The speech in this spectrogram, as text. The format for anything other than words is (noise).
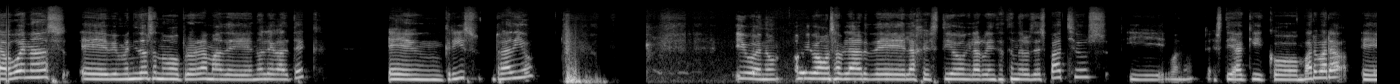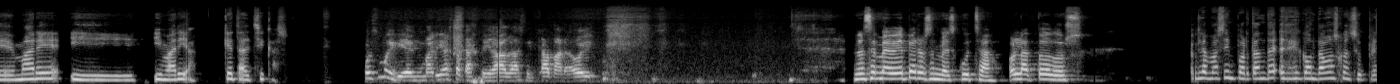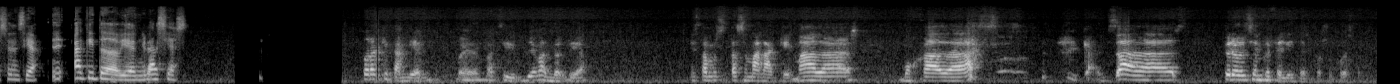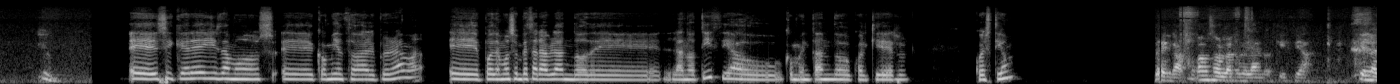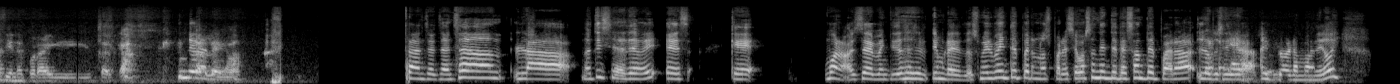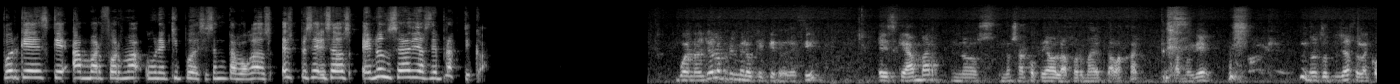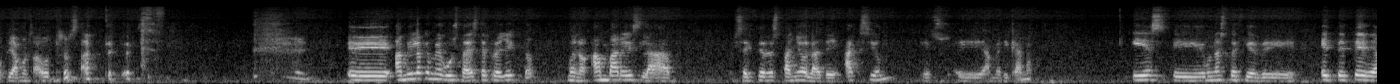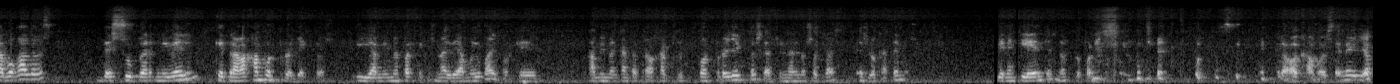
Hola, buenas. Eh, bienvenidos a un nuevo programa de No Legal Tech en Cris Radio. y bueno, hoy vamos a hablar de la gestión y la organización de los despachos. Y bueno, estoy aquí con Bárbara, eh, Mare y, y María. ¿Qué tal, chicas? Pues muy bien, María está castigada sin cámara hoy. No se me ve, pero se me escucha. Hola a todos. Lo más importante es que contamos con su presencia. Eh, Aquí todo bien, gracias. Por aquí también, bueno, así, llevando el día. Estamos esta semana quemadas, mojadas, (laughs) cansadas, pero siempre felices, por supuesto. Eh, si queréis, damos eh, comienzo al programa. Eh, podemos empezar hablando de la noticia o comentando cualquier cuestión. Venga, vamos a hablar de la noticia. ¿Quién la tiene por ahí cerca? (laughs) Yo la tengo. La noticia de hoy es que, bueno, es del 22 de septiembre de 2020, pero nos pareció bastante interesante para lo que sería el programa de hoy, porque es que Ámbar forma un equipo de 60 abogados especializados en 11 áreas de práctica. Bueno, yo lo primero que quiero decir es que Ámbar nos, nos ha copiado la forma de trabajar. Está muy bien. (laughs) Nosotros ya se la copiamos a otros (laughs) antes. Eh, a mí lo que me gusta de este proyecto, bueno, Ámbar es la sección española de Axiom, que es eh, americana, y es eh, una especie de ETT de abogados de super nivel que trabajan por proyectos. Y a mí me parece que es una idea muy guay porque a mí me encanta trabajar por- por proyectos y al final nosotras es lo que hacemos. Vienen clientes, nos proponen (laughs) proyectos y trabajamos en ellos.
